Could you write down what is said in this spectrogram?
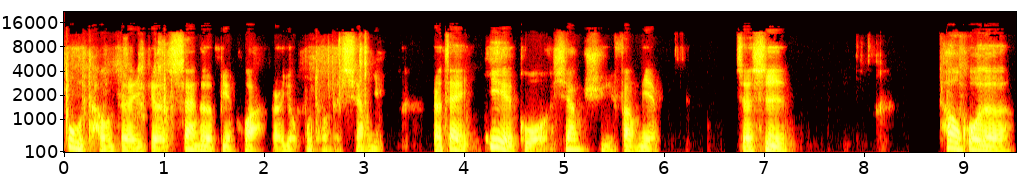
不同的一个善恶变化而有不同的相应。而在业果相续方面，则是透过了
